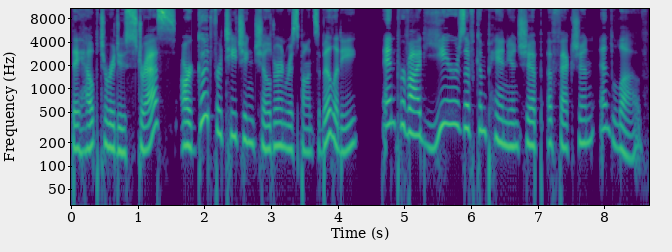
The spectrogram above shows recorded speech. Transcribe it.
They help to reduce stress, are good for teaching children responsibility, and provide years of companionship, affection, and love.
